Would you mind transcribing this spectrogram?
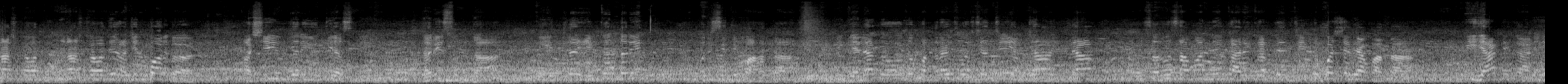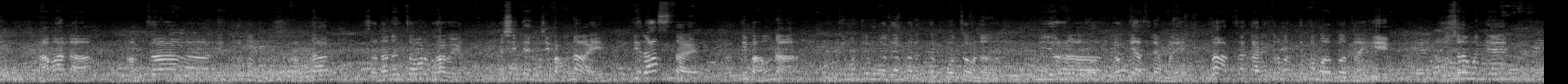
राष्ट्रवादी राष्ट्रवादी अजित पवार गट. अशी जरी युती असली तरीसुद्धा ती इथल्या एकंदरीत परिस्थिती पाहता की गेल्या जवळजवळ पंधरा वीस वर्षाची आमच्या इथल्या सर्वसामान्य कार्यकर्त्यांची तपश्चर्या पाहता की ह्या ठिकाणी आम्हाला आमचा नेतृत्व म्हणून आमदार सदानंद चव्हाण व्हावेत अशी त्यांची भावना आहे. ती रास्त आहे. ती भावना मुख्यमंत्री महोदयांपर्यंत पोहोचवणं ही योग्य असल्यामुळे हा आजचा कार्यक्रम अत्यंत महत्त्वाचा आहे. एक दुसरं म्हणजे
